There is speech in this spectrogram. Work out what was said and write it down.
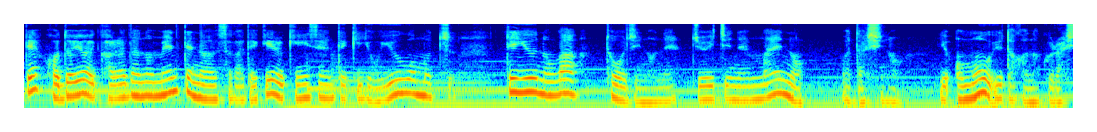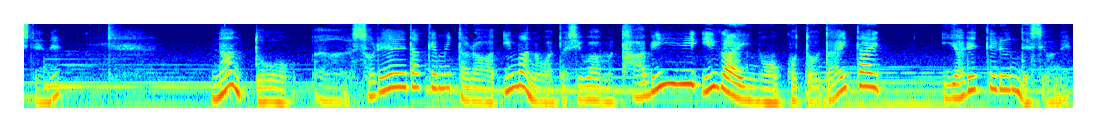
で程よい体のメンテナンスができる金銭的余裕を持つっていうのが当時のね11年前の私の思う豊かな暮らしでねなんと、うん、それだけ見たら今の私は、旅以外のこと大体やれてるんですよね。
